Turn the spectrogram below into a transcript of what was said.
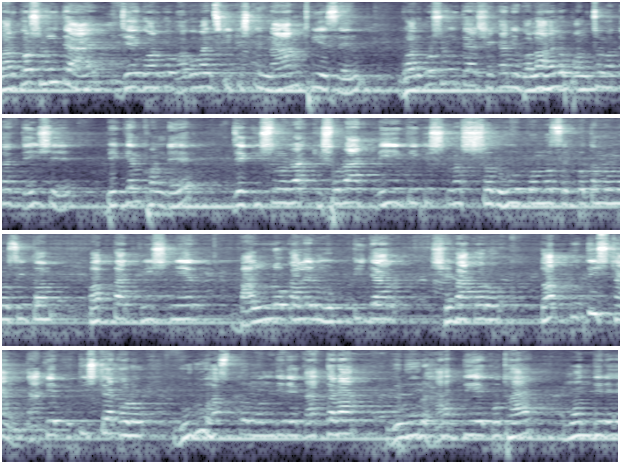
গর্গ সংহিতায় যে গর্গ ভগবান শ্রীকৃষ্ণের নাম থুয়েছেন গর্গ সংহিতায় সেখানে বলা হলো পঞ্চম তেইশে বিজ্ঞান খণ্ডে যে কৃষ্ণরা কিশোরা প্রীতি কৃষ্ণস্বর রূপম সেব্যতম অর্থাৎ কৃষ্ণের বাল্যকালের মুক্তিটার সেবা করো, তৎপ্রতিষ্ঠান তাকে প্রতিষ্ঠা করো। গুরু হস্ত মন্দিরে কার দ্বারা? গুরুর হাত দিয়ে কোথায়? মন্দিরে।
